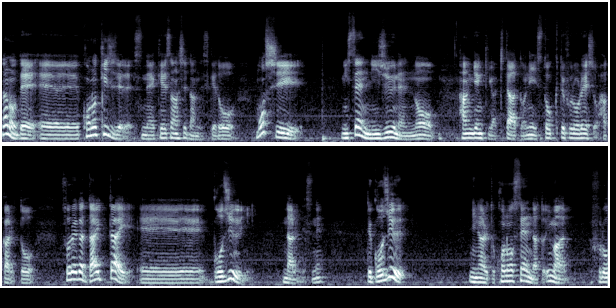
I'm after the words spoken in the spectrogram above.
なので、えー、この記事でですね、計算してたんですけど、もし2020年の半減期が来た後にストックとフローレーションを測ると、それが大体、えー、50になるんですね。で、50になると、この線だと、今、フロ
